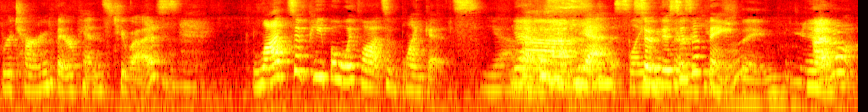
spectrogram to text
returned their pins to us, lots of people with lots of blankets. Yeah. Yes. yes. So, this is a huge thing. thing. Yeah. I don't.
